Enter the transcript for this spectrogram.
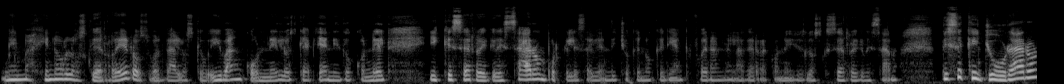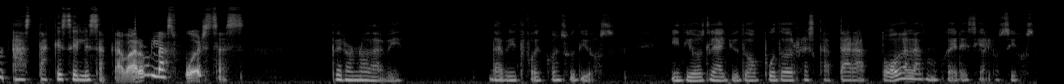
me imagino los guerreros, ¿verdad? Los que iban con él, los que habían ido con él y que se regresaron porque les habían dicho que no querían que fueran a la guerra con ellos, los que se regresaron. Dice que lloraron hasta que se les acabaron las fuerzas. Pero no David. David fue con su Dios y Dios le ayudó, pudo rescatar a todas las mujeres y a los hijos.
